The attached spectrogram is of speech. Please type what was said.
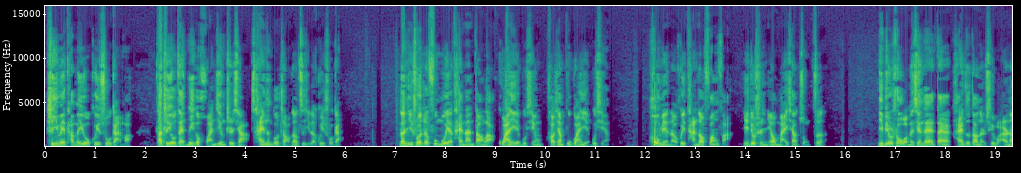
是因为他没有归属感吗？他只有在那个环境之下，才能够找到自己的归属感。那你说这父母也太难当了，管也不行，好像不管也不行。后面呢会谈到方法，也就是你要埋下种子。你比如说，我们现在带孩子到哪儿去玩呢？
